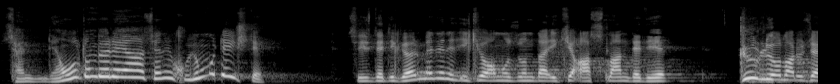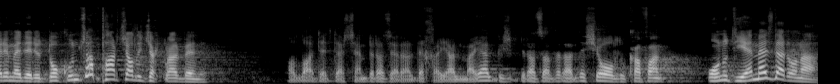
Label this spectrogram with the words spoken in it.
Sen ne oldun böyle ya? Senin huyun mu değişti? Siz dedi görmediniz iki omuzunda iki aslan dedi. Gürlüyorlar üzerime dedi. Dokunsam parçalayacaklar beni. Allah dediler sen biraz herhalde hayal mayal, biraz herhalde şey oldu kafan. Onu diyemezler ona.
